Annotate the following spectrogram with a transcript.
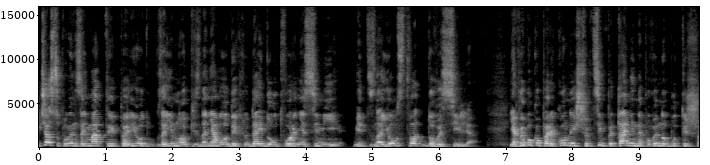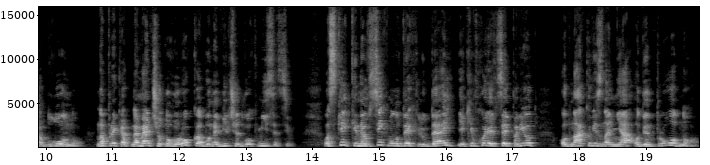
часу повинен займати період взаємного пізнання молодих людей до утворення сім'ї від знайомства до весілля? Я глибоко переконаний, що в цім питанні не повинно бути шаблону, наприклад, не менше одного року або не більше двох місяців, оскільки не у всіх молодих людей, які входять в цей період, однакові знання один про одного.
